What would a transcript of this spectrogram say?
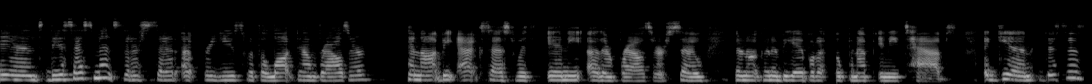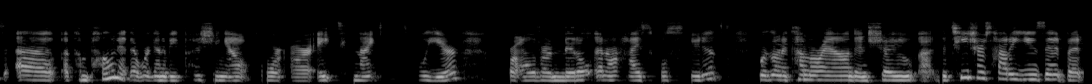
And the assessments that are set up for use with the lockdown browser cannot be accessed with any other browser. So they're not going to be able to open up any tabs. Again, this is a, a component that we're going to be pushing out for our 18-19 school year for all of our middle and our high school students. We're going to come around and show uh, the teachers how to use it, but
